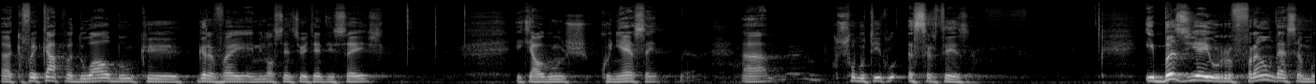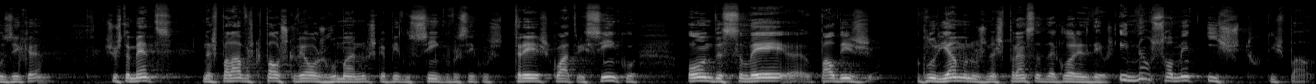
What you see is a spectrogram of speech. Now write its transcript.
uh, que foi capa do álbum que gravei em 1986 e que alguns conhecem, ah, sob o título A Certeza. E baseei o refrão dessa música justamente nas palavras que Paulo escreveu aos Romanos, capítulo 5, versículos 3, 4 e 5, onde se lê, ah, Paulo diz: gloriamo-nos na esperança da glória de Deus. E não somente isto, diz Paulo,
